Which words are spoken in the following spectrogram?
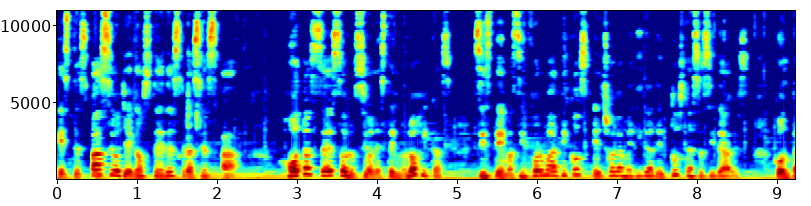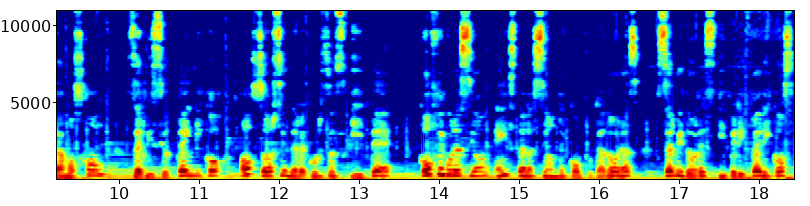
Este espacio llega a ustedes gracias a JC Soluciones Tecnológicas, sistemas informáticos hecho a la medida de tus necesidades. Contamos con servicio técnico, outsourcing de recursos IT, configuración e instalación de computadoras, servidores y periféricos,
